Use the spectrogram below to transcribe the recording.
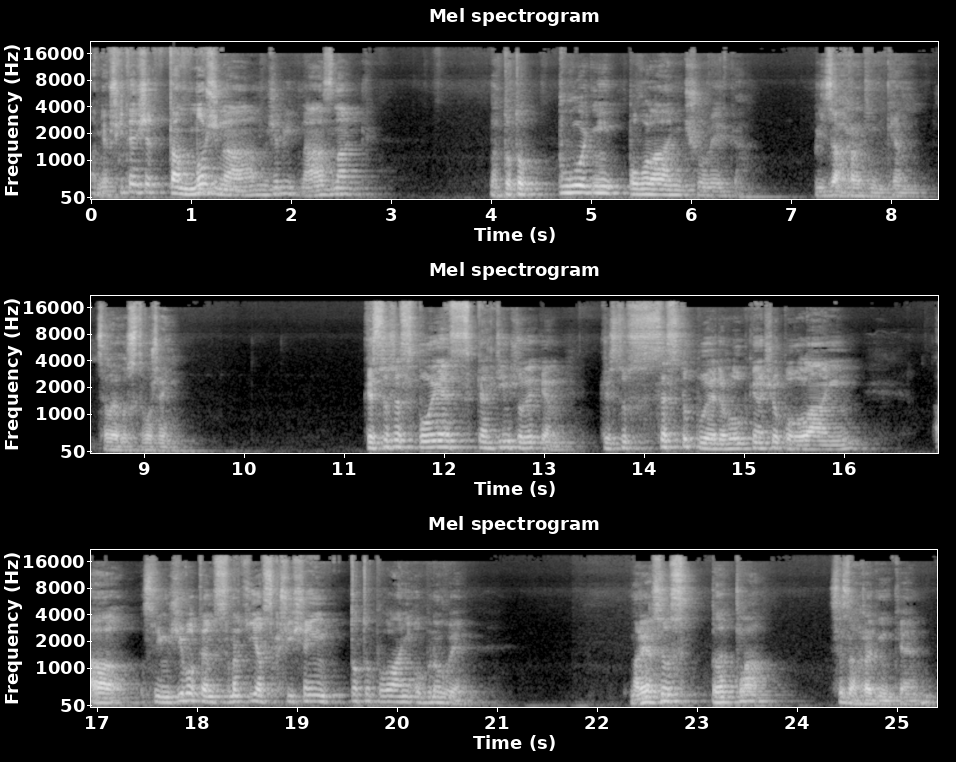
A mně přijde, že tam možná může být náznak na toto původní povolání člověka. Být zahradníkem celého stvoření. Kristus se spojuje s každým člověkem. Kristus sestupuje do hloubky našeho povolání a svým životem, smrtí a vzkříšením toto povolání obnovuje. Maria se ho spletla se zahradníkem,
